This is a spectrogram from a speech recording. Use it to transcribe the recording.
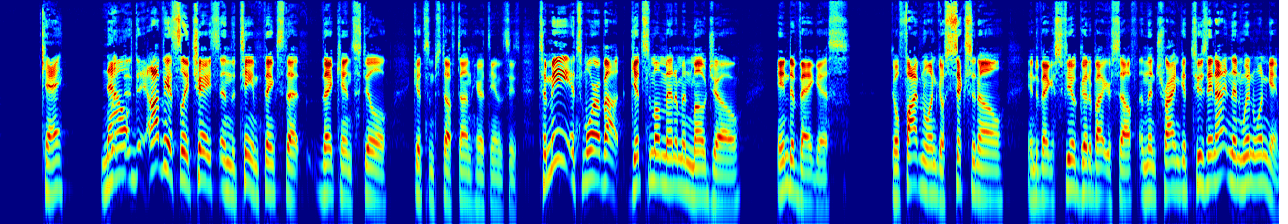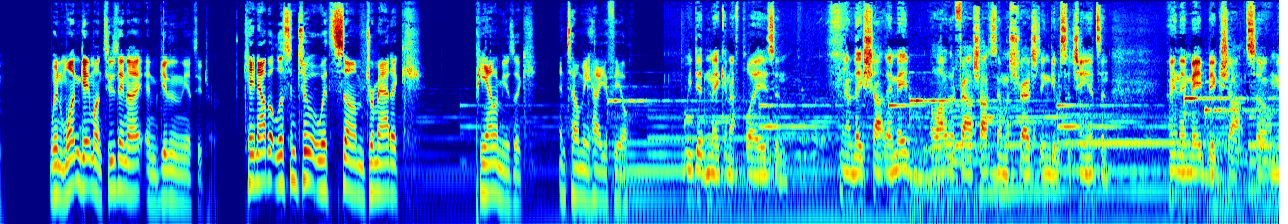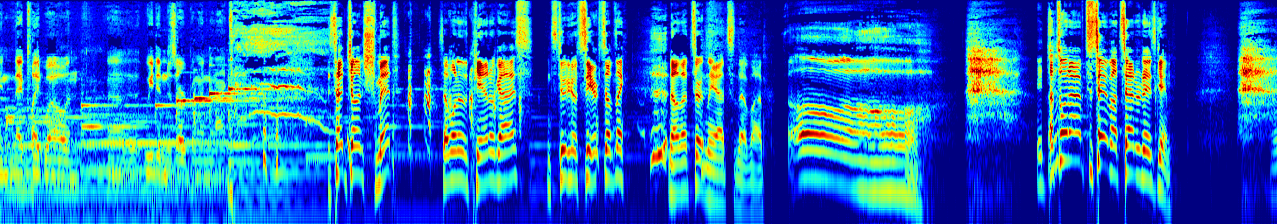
Okay. Now, But, obviously Chase and the team thinks that they can still get some stuff done here at the end of the season. To me, it's more about get some momentum and mojo into Vegas, go 5 and 1, go 6 and 0 into Vegas, feel good about yourself and then try and get Tuesday night and then win one game. Win one game on Tuesday night and get in the NCAA tournament. Okay, now but listen to it with some dramatic piano music and tell me how you feel. We didn't make enough plays, and you know they shot. They made a lot of their foul shots down the stretch, didn't give us a chance, and I mean they made big shots. So I mean they played well, and uh, we didn't deserve to win tonight. Is that Jon Schmidt? Is that one of the piano guys in Studio C or something? No, that certainly adds to that vibe. Oh. It That's what I have to say about Saturday's game.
